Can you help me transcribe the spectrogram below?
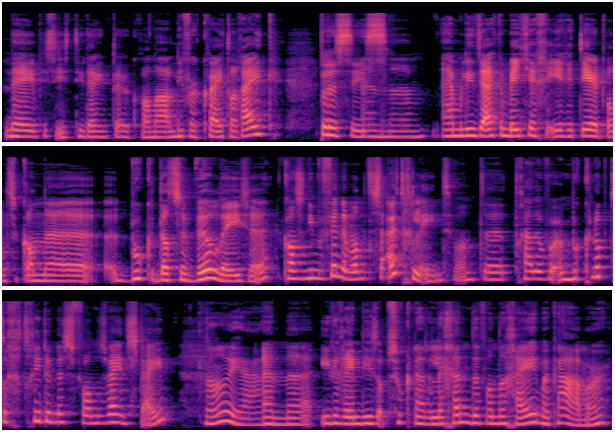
Nee, precies. Die denkt ook van, nou, liever kwijt dan rijk. Precies. En Hermeline is eigenlijk een beetje geïrriteerd, want ze kan eh, het boek dat ze wil lezen, kan ze niet meer vinden, want het is uitgeleend. Want eh, het gaat over een beknopte geschiedenis van Zwijnstein. oh ja. En iedereen die is op zoek naar de legende van de geheime kamer.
